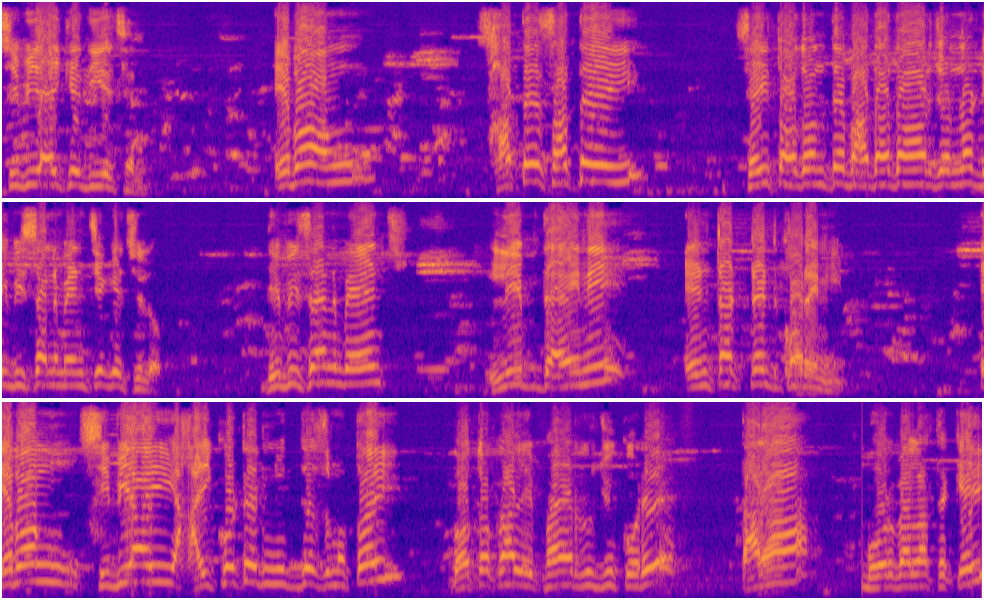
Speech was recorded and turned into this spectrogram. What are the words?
সিবিআইকে দিয়েছেন। এবং সাথে সাথেই সেই তদন্তে বাধা দেওয়ার জন্য ডিভিশন বেঞ্চে গেছিল। ডিভিশন বেঞ্চ লিভ দেয়নি এন্টারটেন করেনি। এবং সিবিআই হাইকোর্টের নির্দেশ মতোই গতকাল এফআইআর রুজু করে তারা ভোরবেলা থেকেই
